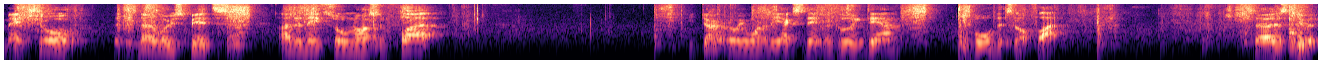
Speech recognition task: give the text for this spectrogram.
Make sure that there's no loose bits, underneath it's all nice and flat. You don't really want to be accidentally gluing down your board that's not flat. So just give it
